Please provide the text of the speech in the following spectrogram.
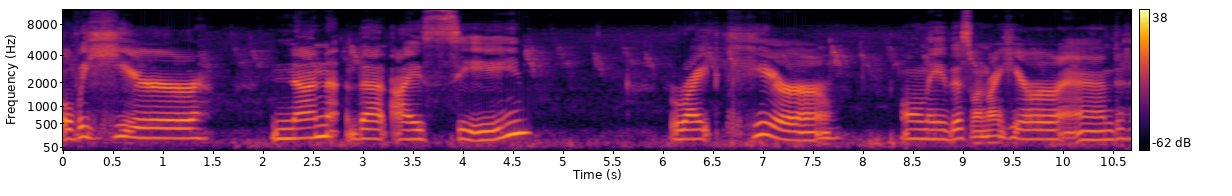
Over here, none that I see. Right here, only this one right here, and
